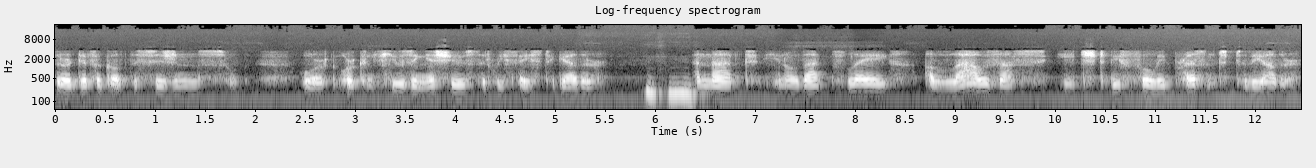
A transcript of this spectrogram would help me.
there are difficult decisions or or confusing issues that we face together, and that you know that play allows us each to be fully present to the other.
